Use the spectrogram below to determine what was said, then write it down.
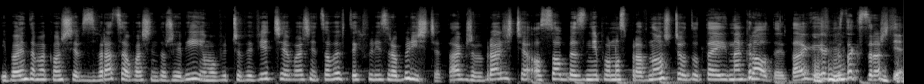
i pamiętam jak on się zwracał właśnie do jury i mówi, czy wy wiecie właśnie, co wy w tej chwili zrobiliście, tak? Że wybraliście osobę z niepełnosprawnością do tej nagrody, tak? Jakby tak strasznie,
